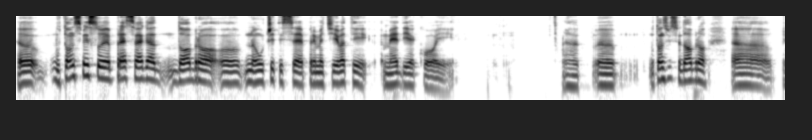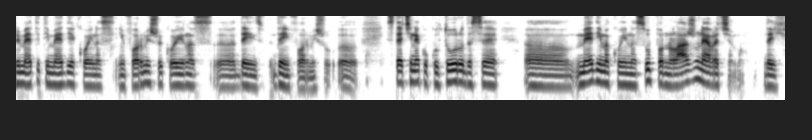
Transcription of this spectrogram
-hmm. U tom smislu je pre svega dobro uh, naučiti se primećivati medije koji uh, u tom smislu je dobro uh, primetiti medije koji nas informišu i koji nas uh, de, deinformišu. Uh, steći neku kulturu da se uh, medijima koji nas uporno lažu ne vraćamo da ih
